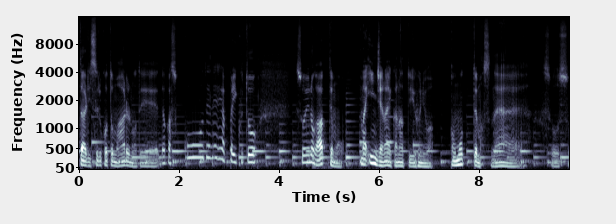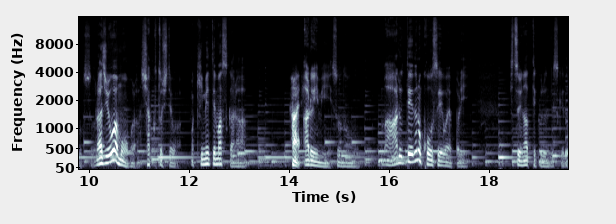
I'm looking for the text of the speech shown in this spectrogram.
たりすることもあるのでだからそこでねやっぱり行くとそういうのがあってもまあいいんじゃないかなというふうには思ってますねそうそうそうラジオはもうほら尺としてはまあ決めてますからはい。ある意味そのまあある程度の構成はやっぱり必要になってくるんですけど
